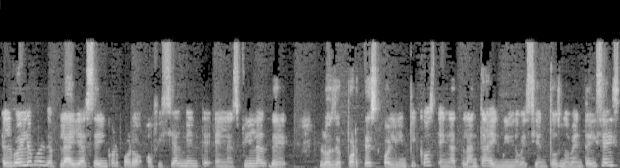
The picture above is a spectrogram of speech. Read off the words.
el voleibol de playa se incorporó oficialmente en las filas de los deportes olímpicos en Atlanta en 1996.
